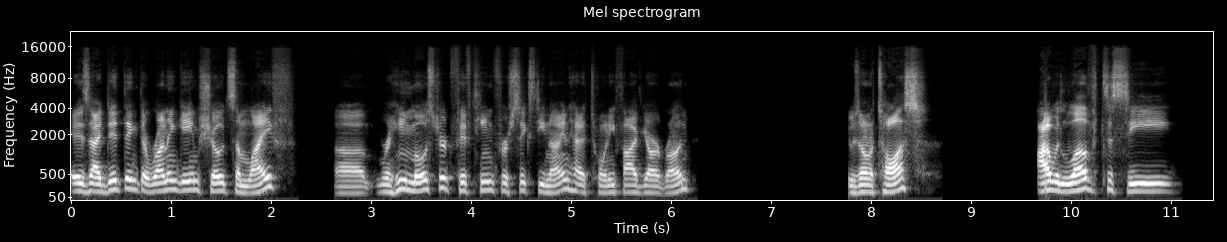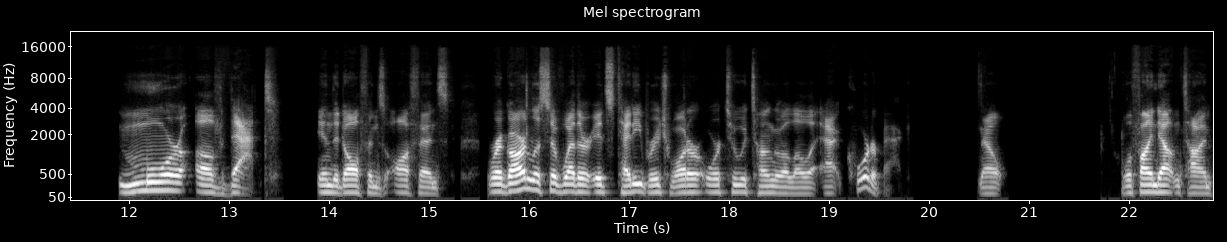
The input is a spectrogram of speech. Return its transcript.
is I did think the running game showed some life. Uh, Raheem Mostert, 15 for 69, had a 25 yard run. It was on a toss. I would love to see more of that in the Dolphins offense, regardless of whether it's Teddy Bridgewater or Tua Tagovailoa at quarterback. Now, we'll find out in time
